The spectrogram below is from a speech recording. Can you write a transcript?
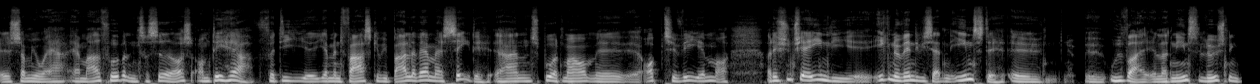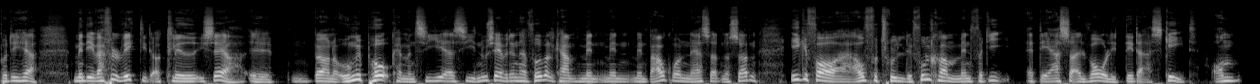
øh, som jo er, er meget fodboldinteresseret også, om det her, fordi, øh, jamen far, skal vi bare lade være med at se det, har han spurgt mig om øh, øh, op til VM, og, og det synes jeg egentlig øh, ikke nødvendigvis er den eneste øh, øh, udvej, eller den eneste løsning på det her, men det er i hvert fald vigtigt at klæde især øh, børn og unge på, kan man sige, at sige, nu ser vi den her fodboldkamp, men, men, men baggrunden er sådan og sådan. Ikke for at affortrylle det fuldkommen, men fordi, at det er så alvorligt, det der er sket om,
